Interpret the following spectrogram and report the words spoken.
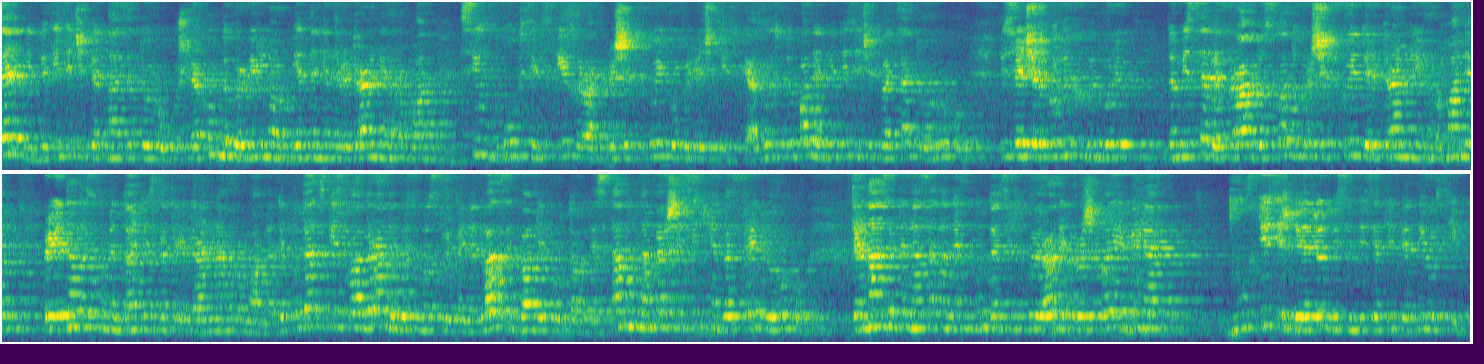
серпні 2015 року шляхом добровільного об'єднання територіальних громад сіл двох сільських рад Пришипської і Кобилячківської. А з листопада 2020 року після чергових виборів до місцевих рад до складу Пришипської територіальної громади приєдналась комендантівська територіальна громада. Депутатський склад ради 8 скликання 22 депутати. Станом на 1 січня 2023 року в 13 населених пунктах сільської ради проживає біля 2985 осіб.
